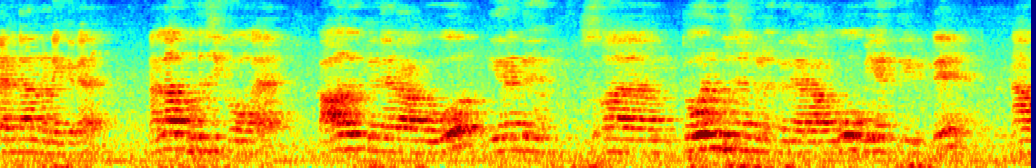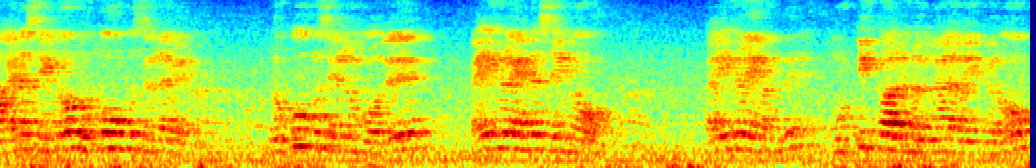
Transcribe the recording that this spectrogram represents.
வேண்டாம்னு நினைக்கிறேன். நல்லா புரிஞ்சுக்கோங்க. காதுக்கு நேராகவோ இரண்டு தோல் புஜங்களுக்கு நேராகவோ உயர்த்திக்கிட்டு நாம் என்ன செய்யணும்? ருக்குவுக்கு செல்ல வேண்டும். ருக்குவுக்கு செல்லும் போது கைகளை என்ன செய்யணும்? கைகளை வந்து முட்டிக்கால்கள் மேலே வைக்கணும்.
